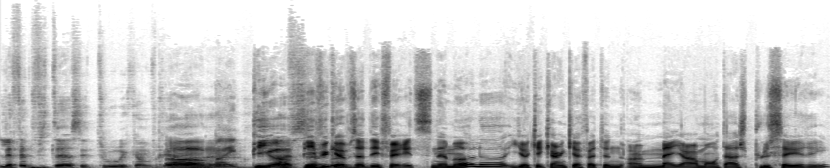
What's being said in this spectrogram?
l'effet, de vitesse et tout est comme Oh vraiment. euh, my Puis, god. puis vu là. que vous êtes des ferrés de cinéma, là, il y a quelqu'un qui a fait une- un meilleur montage plus serré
